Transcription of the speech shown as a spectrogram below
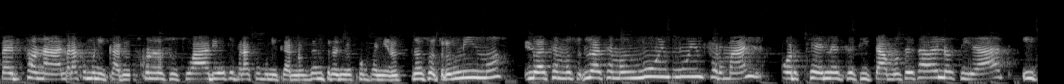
personal para comunicarnos con los usuarios o para comunicarnos dentro de los compañeros nosotros mismos. Lo hacemos, lo hacemos muy, muy informal porque necesitamos esa velocidad y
